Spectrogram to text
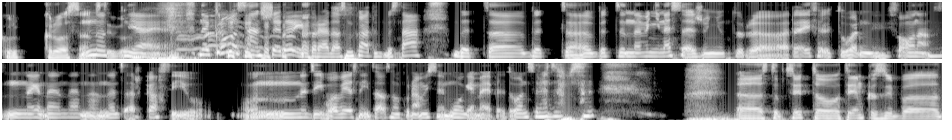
kur Krosants. Nu, jā, jā. Ne, krosants šeit arī parādās. Nu, kā tad bez tā? Bet, uh, bet, uh, bet ne, viņi nesēž viņu tur uh, ar eifeļu torni fonā, ne, ne, ne, ne, nedzer kafiju un nedzīvo viesnīcās, no kurām visiem logiem eifeļtornis redzams. Uh, starp citu, tiem, kas grib uh,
